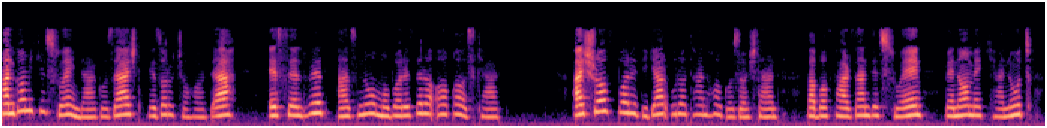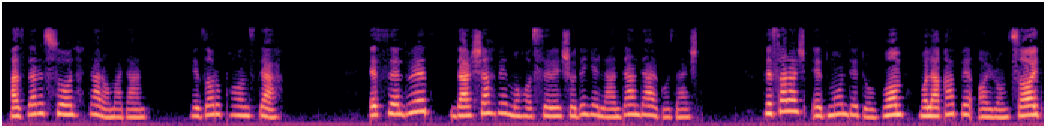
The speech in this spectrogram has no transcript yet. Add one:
هنگامی که سوین درگذشت 1014 اسلرد از نو مبارزه را آغاز کرد. اشراف بار دیگر او را تنها گذاشتند و با فرزند سوین به نام کنوت از در صلح درآمدند. 1015 اسلرد در شهر محاصره شده لندن درگذشت. پسرش ادموند دوم ملقب به آیرونساید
